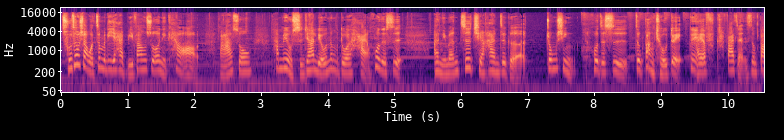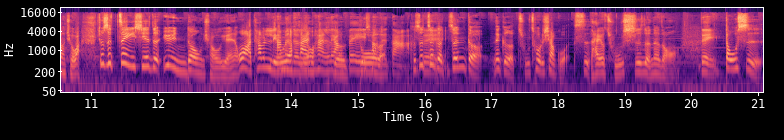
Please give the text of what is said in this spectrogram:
除臭效果这么厉害。比方说，你看啊，马拉松，他没有时间流那么多汗，或者是啊，你们之前和这个。中性或者是这个棒球队，还要发展这种棒球啊，就是这一些的运动球员，哇，他们流的汗量非常的大。可是这个真的那个除臭的效果是，还有除湿的那种，对，都是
